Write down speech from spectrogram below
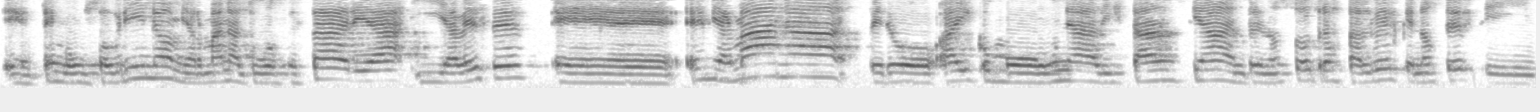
eh, tengo un sobrino, mi hermana tuvo cesárea y a veces es mi hermana, pero hay como una distancia entre nosotras tal vez que no sé si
